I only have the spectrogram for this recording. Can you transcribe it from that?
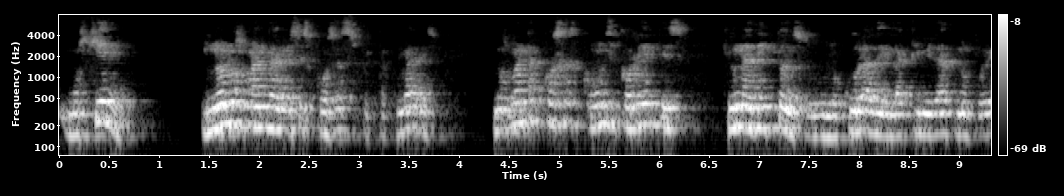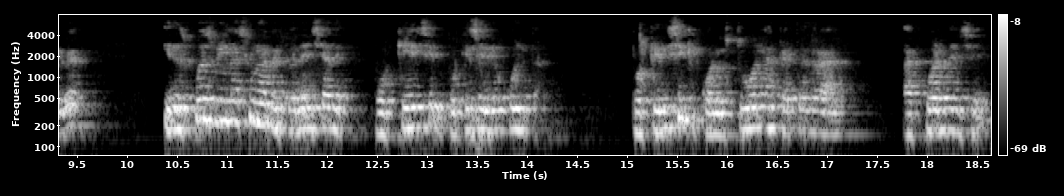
nos quiere. y no nos manda a veces cosas espectaculares, nos manda cosas comunes y corrientes que un adicto en su locura de la actividad no puede ver. Y después Bill hace una referencia de por qué se, por qué se dio cuenta. Porque dice que cuando estuvo en la catedral, acuérdense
